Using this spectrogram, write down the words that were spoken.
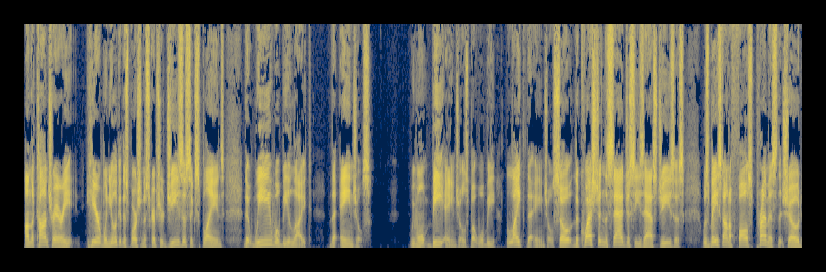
On the contrary, here, when you look at this portion of Scripture, Jesus explains that we will be like the angels. We won't be angels, but we'll be like the angels. So the question the Sadducees asked Jesus was based on a false premise that showed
